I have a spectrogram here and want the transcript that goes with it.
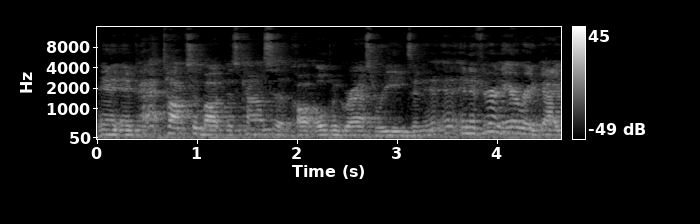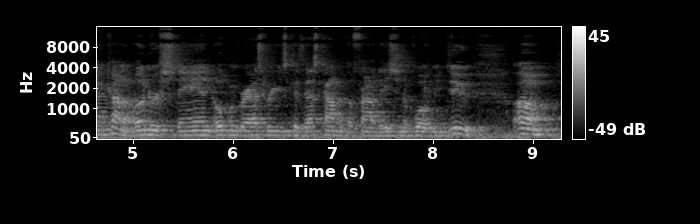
and, and, Pat talks about this concept called open grass reads. And, and, and if you're an air raid guy, you kind of understand open grass reads because that's kind of the foundation of what we do. Um,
